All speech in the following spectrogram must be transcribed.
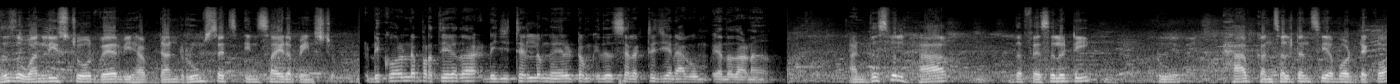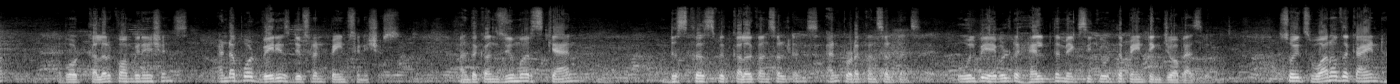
this is the only store where we have done room sets inside a paint store. ഡിക്കോറിന്റെ പ്രത്യേകത ഡിജിറ്റലിലും നേരിട്ടും ഇത് സെലക്ട് ചെയ്യാനാകും എന്നതാണ് And this will have the facility to have consultancy about decor, about color combinations, and about various different paint finishes. And the consumers can discuss with color consultants and product consultants who will be able to help them execute the painting job as well. So it's one of the kind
